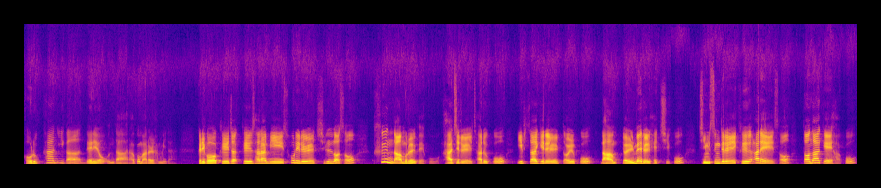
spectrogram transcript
거룩한 이가 내려온다라고 말을 합니다. 그리고 그, 그 사람이 소리를 질러서 큰 나무를 베고 가지를 자르고 잎사귀를 떨고 열매를 해치고 짐승들을 그 아래에서 떠나게 하고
